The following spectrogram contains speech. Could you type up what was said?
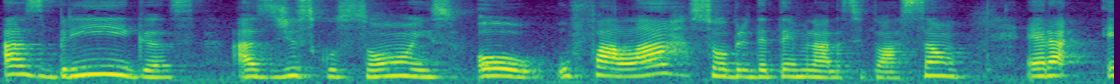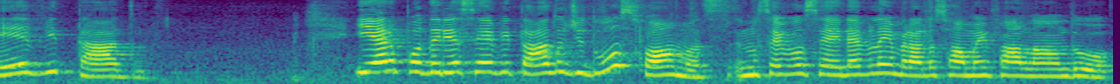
as brigas, as discussões ou o falar sobre determinada situação era evitado e era, poderia ser evitado de duas formas. Eu não sei, você deve lembrar da sua mãe falando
